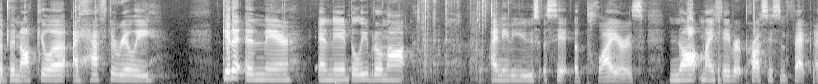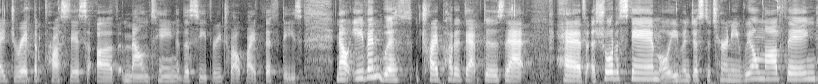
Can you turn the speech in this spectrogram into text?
the binocular, I have to really get it in there and then believe it or not, I need to use a set of pliers. Not my favorite process. In fact, I dread the process of mounting the C3 12 by 50s. Now, even with tripod adapters that have a shorter stem or even just a turny wheel knob thing,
